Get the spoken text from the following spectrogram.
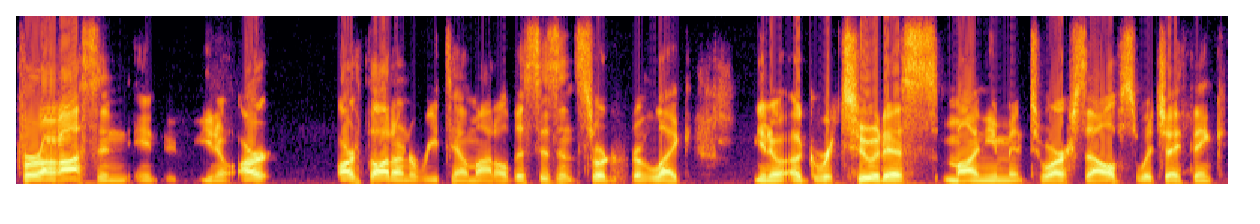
for us, and you know, our our thought on a retail model, this isn't sort of like, you know, a gratuitous monument to ourselves, which I think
